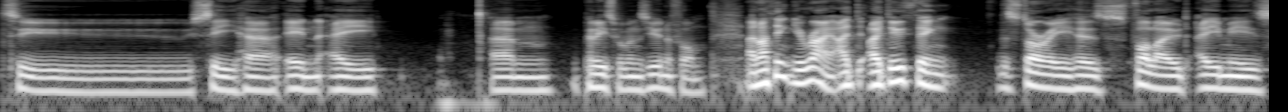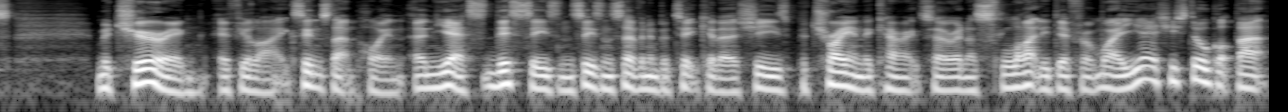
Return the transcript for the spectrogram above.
to see her in a um, policewoman's uniform. And I think you're right. I, I do think the story has followed Amy's maturing, if you like, since that point. And yes, this season, season seven in particular, she's portraying the character in a slightly different way. Yeah, she's still got that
